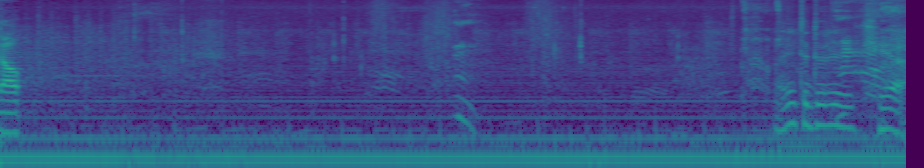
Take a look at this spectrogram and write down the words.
No. I need to do here.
